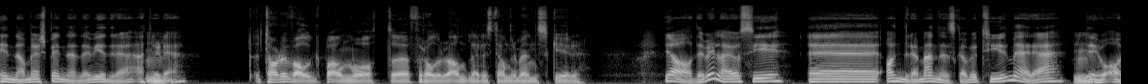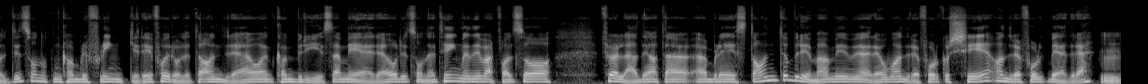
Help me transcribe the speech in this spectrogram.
enda mer spennende videre etter Mm. det. Tar du valg på annen måte? Forholder du deg annerledes til andre mennesker? Ja, det vil jeg jo si. Eh, andre mennesker betyr mer. Mm. Det er jo alltid sånn at en kan bli flinkere i forholdet til andre, og en kan bry seg mer og litt sånne ting, men i hvert fall så føler jeg det at jeg, jeg ble i stand til å bry meg mye mer om andre folk og se andre folk bedre. Mm.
